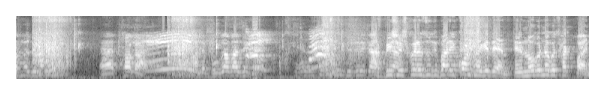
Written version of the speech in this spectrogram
আপনাদেরকে ঠকায় মানে ভোগাবাজি দেয় আর বিশেষ করে যদি বাড়ি কোন থাকে দেন তাহলে নগদ নগদ থাক পান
